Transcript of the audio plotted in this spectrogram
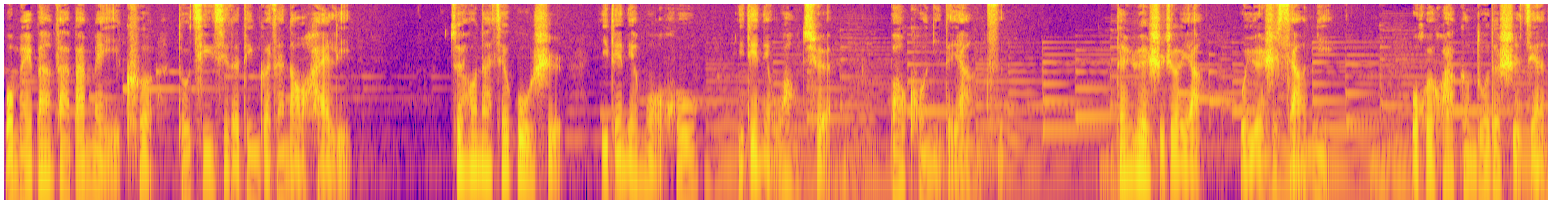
我没办法把每一刻都清晰的定格在脑海里。最后那些故事一点点模糊，一点点忘却，包括你的样子。但越是这样，我越是想你。我会花更多的时间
